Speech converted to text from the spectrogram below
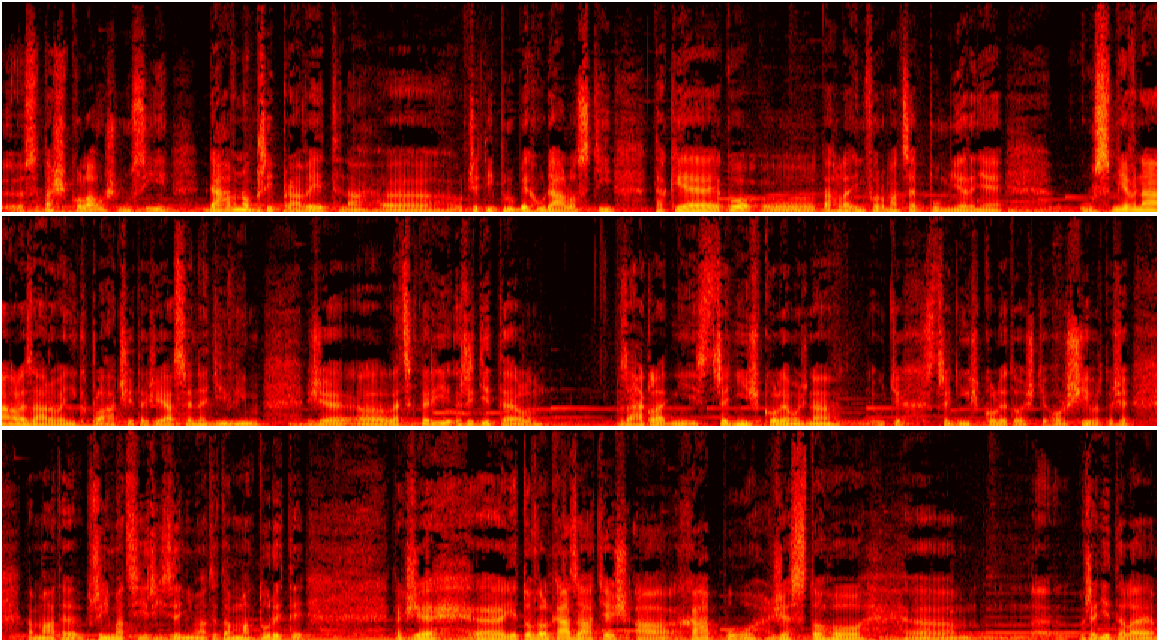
eh, se ta škola už musí dávno připravit na uh, určitý průběh událostí, tak je jako uh, tahle informace poměrně úsměvná, ale zároveň k pláči. Takže já se nedivím, že uh, lec který ředitel základní i střední školy, a možná u těch středních škol je to ještě horší, protože tam máte přijímací řízení, máte tam maturity, takže eh, je to velká zátěž a chápu, že z toho eh, ředitelé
